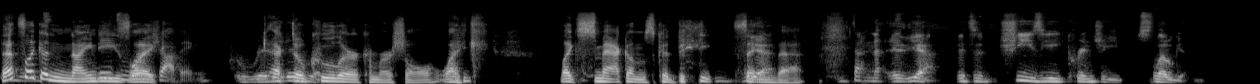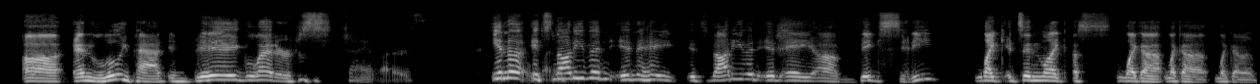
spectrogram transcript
That's like a needs- needs '90s like workshopping. ribbit ecto cooler commercial. Like, like Smackums could be saying that. Yeah it's a cheesy cringy slogan uh and lily pad in big letters Giant letters. in a it's not even in a it's not even in a uh big city like it's in like a s- like a like a like a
